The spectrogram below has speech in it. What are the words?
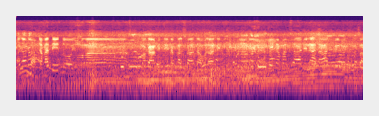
Ano, ano? Tsaka dito, yung mga gumagamit din ng kalsada, wala din disiplina. Hindi naman sa nila lahat, pero yung sa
